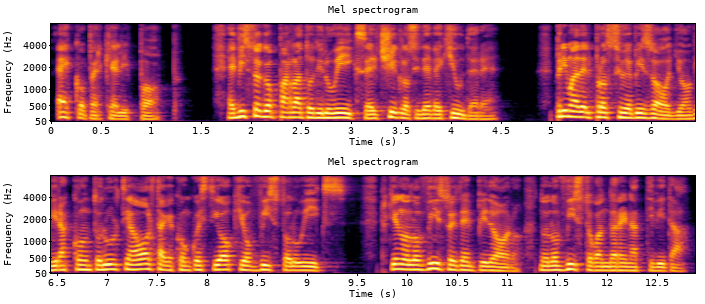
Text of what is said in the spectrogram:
Ecco perché l'hip hop. E visto che ho parlato di Lui X e il ciclo si deve chiudere, prima del prossimo episodio vi racconto l'ultima volta che con questi occhi ho visto Lui X. Perché io non l'ho visto ai tempi d'oro, non l'ho visto quando era in attività.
